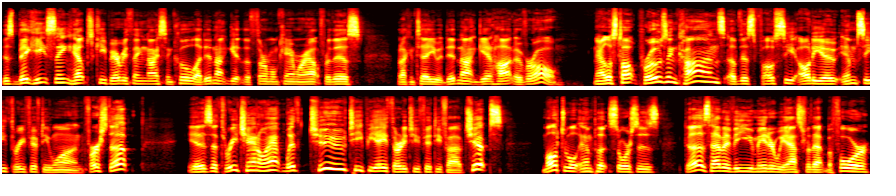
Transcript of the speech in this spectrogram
This big heatsink helps keep everything nice and cool. I did not get the thermal camera out for this, but I can tell you it did not get hot overall. Now let's talk pros and cons of this Fosi Audio MC351. First up is a three channel amp with two TPA 3255 chips, multiple input sources, does have a VU meter, we asked for that before,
